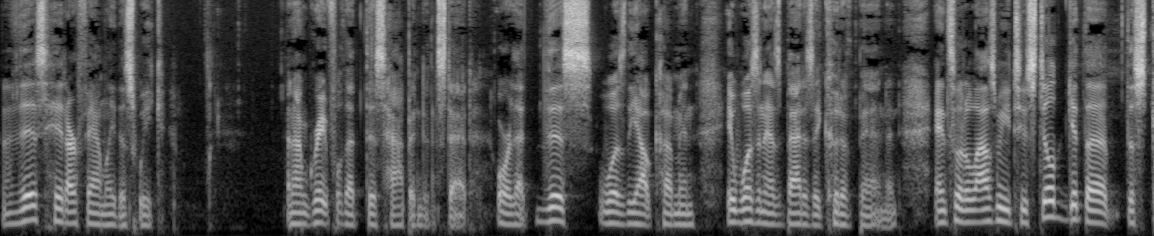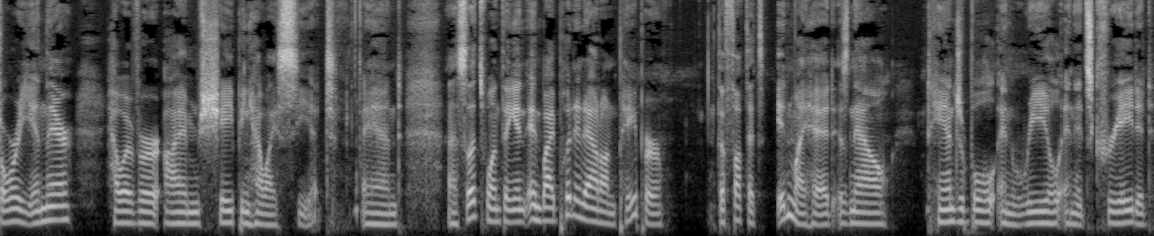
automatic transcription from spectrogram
this hit our family this week. And I'm grateful that this happened instead, or that this was the outcome and it wasn't as bad as it could have been. And, and so it allows me to still get the, the story in there. However, I'm shaping how I see it. And uh, so that's one thing. And, and by putting it out on paper, the thought that's in my head is now tangible and real and it's created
